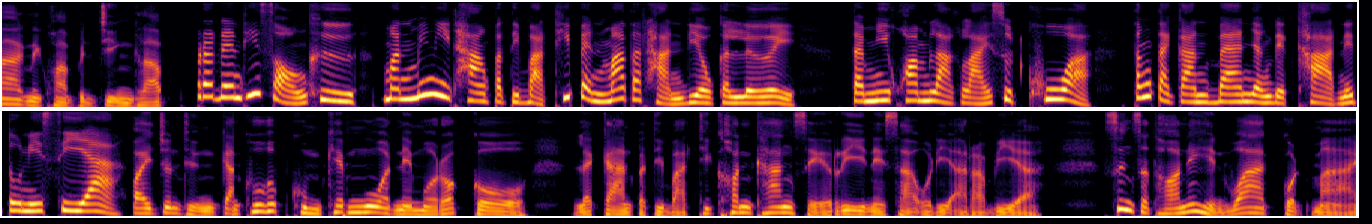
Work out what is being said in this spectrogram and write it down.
มากๆ ในความเป็นจริงครับ ประเด็นที่ 2 คือ มันไม่มีทางปฏิบัติที่เป็นมาตรฐานเดียวกันเลย แต่มีความหลากหลายสุดขั้วตั้งแต่การแบนอย่างเด็ดขาดในตูนิเซีย ไปจนถึงการควบคุมเข้มงวดในโมร็อกโก และการปฏิบัติที่ค่อนข้างเสรีในซาอุดีอาระเบีย ซึ่งสะท้อนให้เห็นว่ากฎหมาย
